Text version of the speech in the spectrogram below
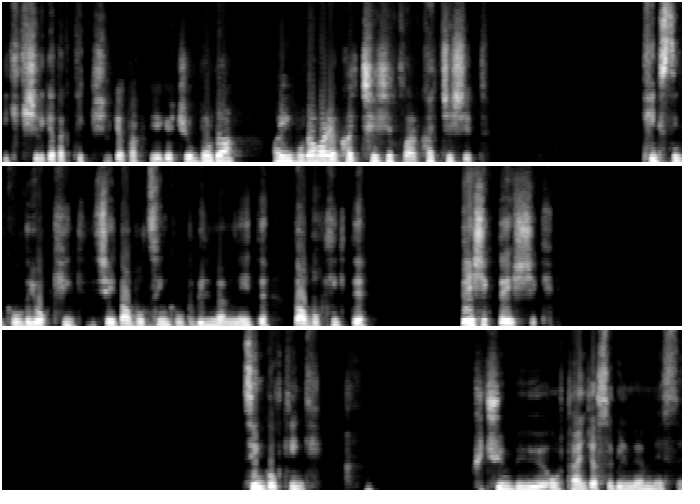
iki kişilik yatak, tek kişilik yatak diye geçiyor. Burada ay burada var ya kaç çeşit var? Kaç çeşit? King single'dı, yok king şey double single'dı, bilmem neydi. Double king'di. Değişik değişik. Single king. Küçüğün büyüğü, ortancası bilmem nesi.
